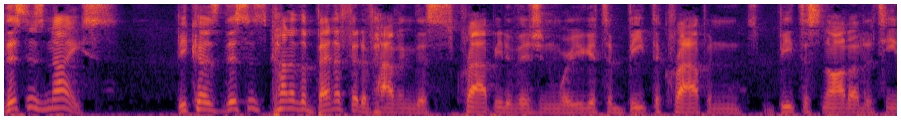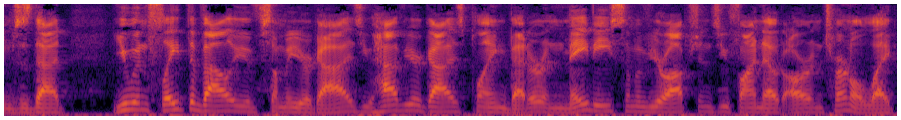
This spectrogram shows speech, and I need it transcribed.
this is nice because this is kind of the benefit of having this crappy division where you get to beat the crap and beat the snot out of teams is that you inflate the value of some of your guys. You have your guys playing better, and maybe some of your options you find out are internal. Like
